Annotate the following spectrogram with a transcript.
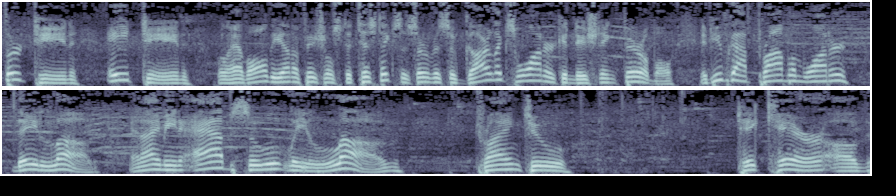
13-18. We'll have all the unofficial statistics, the service of Garlic's Water Conditioning Faribault. If you've got problem water, they love, and I mean absolutely love, trying to take care of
